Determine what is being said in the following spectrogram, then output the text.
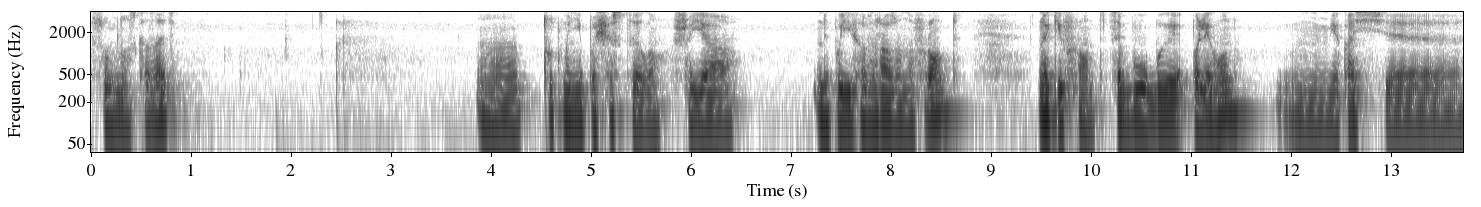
сумно сказати. Е, Тут мені пощастило, що я не поїхав зразу на фронт. Ну, який фронт? Це був би полігон, якась, е,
